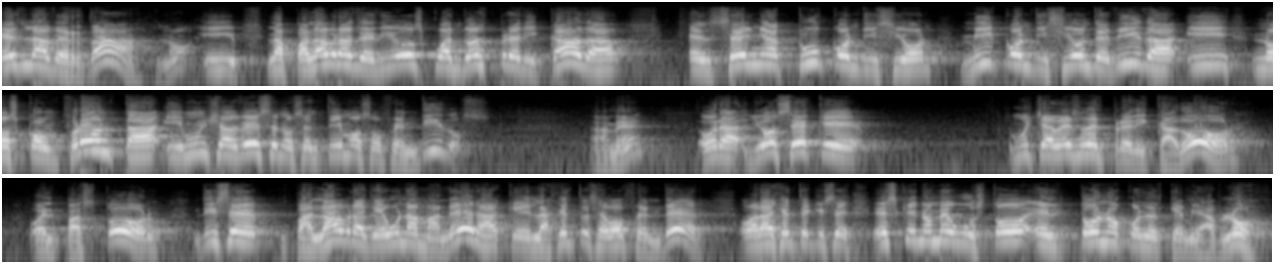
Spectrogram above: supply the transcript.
es la verdad, ¿no? Y la palabra de Dios cuando es predicada enseña tu condición, mi condición de vida y nos confronta y muchas veces nos sentimos ofendidos. Amén. Ahora, yo sé que muchas veces el predicador o el pastor dice palabras de una manera que la gente se va a ofender. Ahora hay gente que dice, es que no me gustó el tono con el que me habló.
